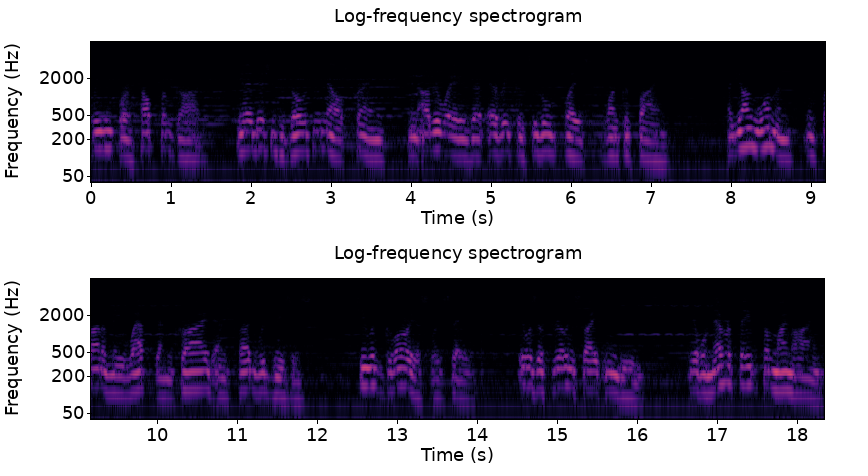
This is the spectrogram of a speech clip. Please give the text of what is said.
pleading for help from God, in addition to those who knelt praying in other ways at every conceivable place one could find. A young woman in front of me wept and cried and pled with Jesus. She was gloriously saved. It was a thrilling sight indeed. It will never fade from my mind.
